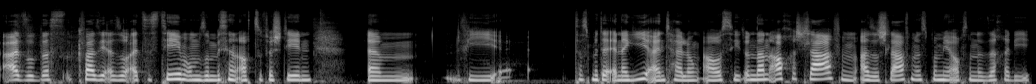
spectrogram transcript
Also das quasi also als System, um so ein bisschen auch zu verstehen, ähm, wie das mit der Energieeinteilung aussieht. Und dann auch Schlafen. Also Schlafen ist bei mir auch so eine Sache, die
